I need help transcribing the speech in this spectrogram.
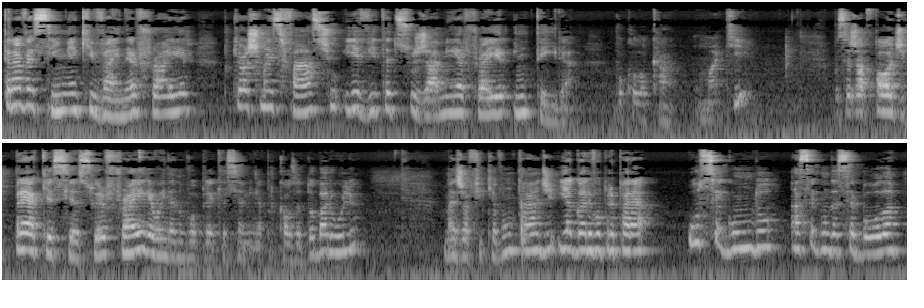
travessinha que vai na air fryer, porque eu acho mais fácil e evita de sujar a minha air fryer inteira. Vou colocar uma aqui. Você já pode pré-aquecer a sua air fryer, eu ainda não vou pré-aquecer a minha por causa do barulho, mas já fique à vontade. E agora eu vou preparar o segundo, a segunda cebola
